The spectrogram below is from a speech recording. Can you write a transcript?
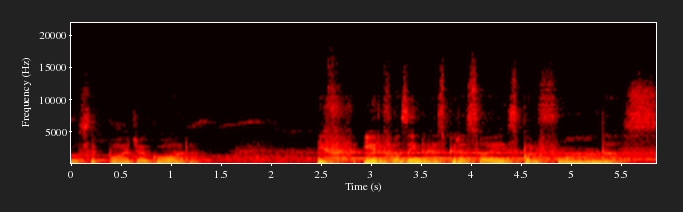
Você pode agora ir fazendo respirações profundas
